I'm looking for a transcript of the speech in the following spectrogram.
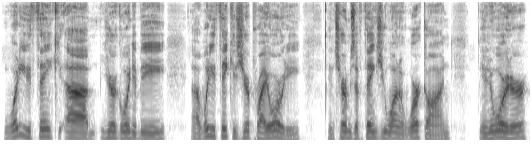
What do you think um, you're going to be? Uh, what do you think is your priority in terms of things you want to work on in order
